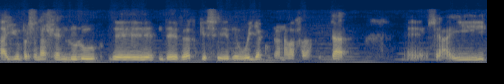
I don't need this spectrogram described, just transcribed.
hay un personaje en Lulu de, de que se degüella con una navaja eh, o sea, hay,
